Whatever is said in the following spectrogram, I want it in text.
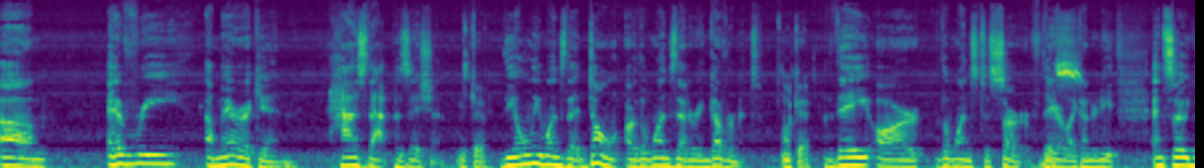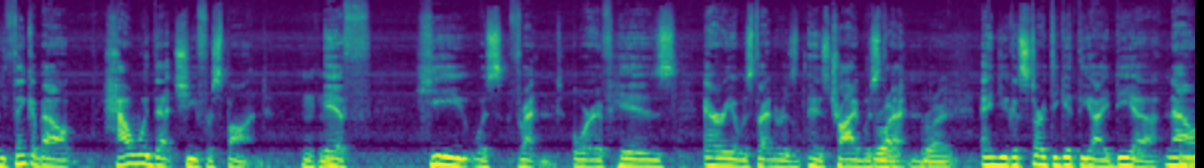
Um, every American has that position. Okay. The only ones that don't are the ones that are in government. Okay. They are the ones to serve. They are like underneath. And so you think about how would that chief respond Mm-hmm. if he was threatened or if his area was threatened or his, his tribe was Right, threatened. right. And you could start to get the idea. Now,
